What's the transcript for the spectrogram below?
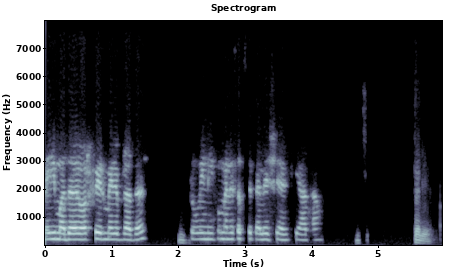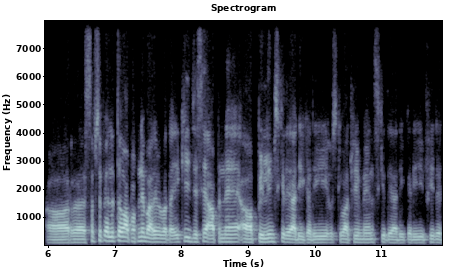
मेरी मदर और फिर मेरे ब्रदर तो इन्हीं को मैंने सबसे पहले शेयर किया था। चलिए और सबसे पहले तो आप अपने बारे में बताइए कि जैसे आपने प्रीलिम्स की तैयारी करी उसके बाद फिर मेंस की तैयारी करी फिर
